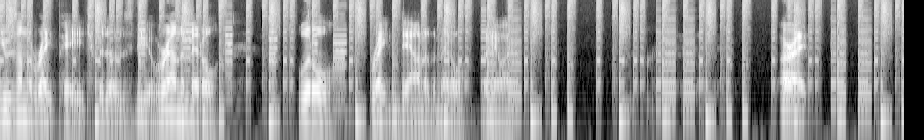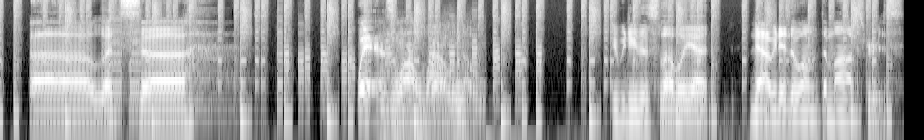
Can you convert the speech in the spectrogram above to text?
He was on the right page for those of you, around the middle. Little right and down to the middle. But anyway. All right. Uh, let's, uh, where's Waldo? Did we do this level yet? No, we did the one with the monsters.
